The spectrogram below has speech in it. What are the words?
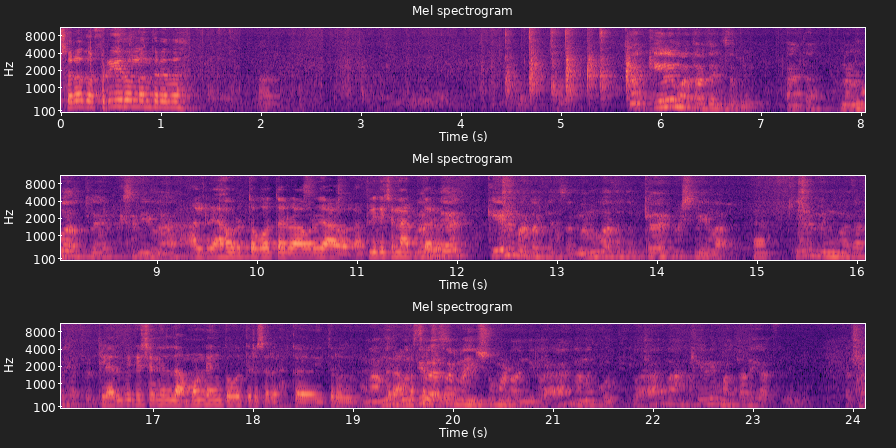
ಸರ್ ಅದು ಫ್ರೀ ಇರೋಲ್ಲ ಅಂತಾರೆ ಅದು? ಕೇಳಿ ಮಾತಾಡ್ತೇನೆ ಸರ್. ನೀವು ಆಯ್ತಾ? ನನಗೂ ಅದು ಕ್ಲಾರಿಫಿಕೇಶನ್ ಇಲ್ಲ. ಅಲ್ರಿ ಅವ್ರು ತಗೋತಾರ ಅವ್ರಿಗೆ ಅಪ್ಲಿಕೇಶನ್ ಹಾಕ್ತಾರೆ? ನನಗೆ ಕೇಳಿ ಮಾತಾಡ್ತೇನೆ ಸರ್. ನನಗೂ ಅದ್ರದ್ದು ಕ್ಲಾರಿಫಿಕೇಶನ್ ಇಲ್ಲ. ಹಾಂ. ಕೇಳಿ ನಿಮ್ಗೆ ಮಾತಾಡಿ ಹೇಳ್ತೇನೆ. ಕ್ಲಾರಿಫಿಕೇಶನ್ ಇಲ್ಲ ಅಮೌಂಟ್ ಹೆಂಗೆ ತಗೋತೀರಿ ಸರ್? ಈ ಥರ ನನಗೆ ಗ್ರಾಮ ಗೊತ್ತಿಲ್ಲ ಸರ್ ನಾ ಇಶ್ಯೂ ಮಾಡಂಗಿಲ್ಲ. ನನಗೆ ಗೊತ್ತಿಲ್ಲ. ನಾನು ಕೇಳಿ ಮಾತಾಡಿ ಹೇಳ್ತೀನಿ ಆಯ್ತಾ?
